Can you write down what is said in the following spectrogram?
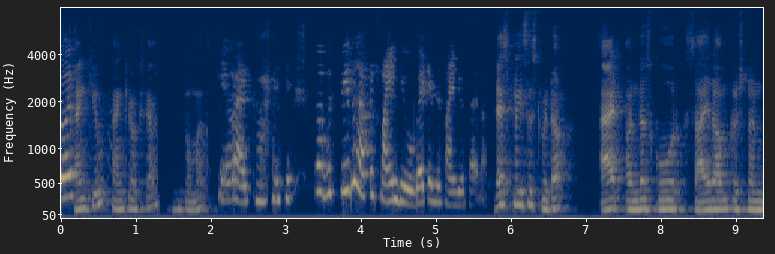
So if, Thank you. Thank you, Akshaya. Thank you so much. You're welcome. so if people have to find you, where can they find you, Sairam? Best place is Twitter at underscore Sairam Krishnan.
